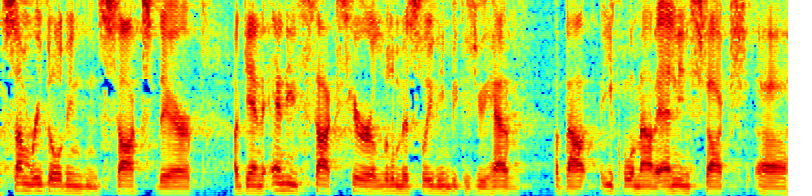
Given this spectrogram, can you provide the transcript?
some rebuilding in stocks there. Again, ending stocks here are a little misleading because you have about equal amount of ending stocks, uh,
